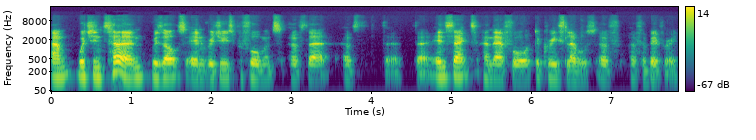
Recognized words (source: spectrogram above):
um, which in turn results in reduced performance of the, of the, the insect and therefore decreased levels of, of herbivory.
